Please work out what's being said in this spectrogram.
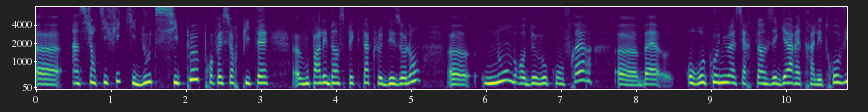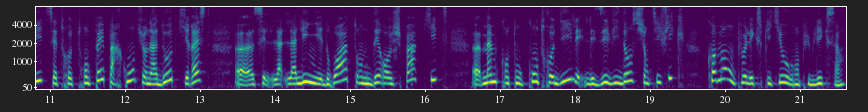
euh, un scientifique qui doute si peu. Professeur Pittet, euh, vous parlez d'un spectacle désolant. Euh, nombre de vos confrères ben, ont reconnu à certains égards être allés trop vite, s'être trompés. Par contre, il y en a d'autres qui restent. c'est la, ligne est droite, on ne déroge pas, quitte même quand on contredit les évidences scientifiques. Comment on peut l'expliquer au grand public ça?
